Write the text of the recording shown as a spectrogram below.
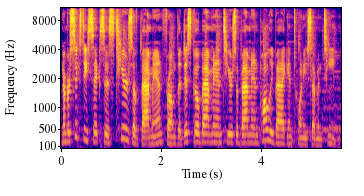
Number 66 is Tears of Batman from the Disco Batman Tears of Batman Polybag in 2017.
